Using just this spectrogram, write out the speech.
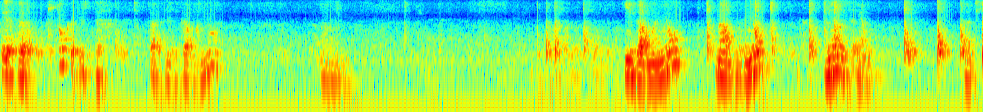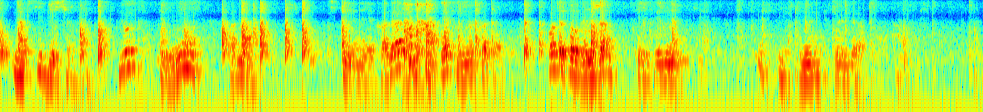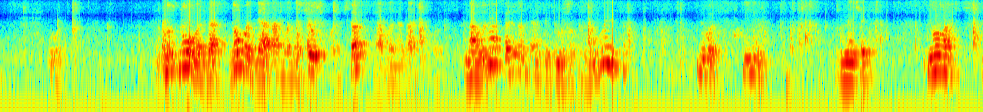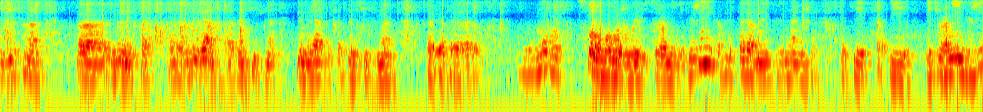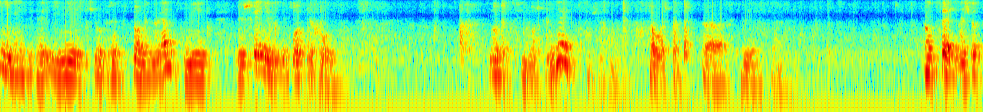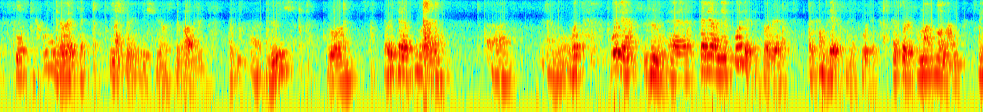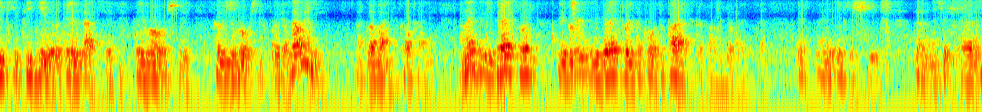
эта штука пишется, так, здесь гамма мю, Эм, и гамма мю, нам мю минус m на пси, на без черты. Плюс или минус 1 4 на e квадрат на f на e квадрат. Вот это Лагранжан полиграфа. Вот. Ну, снова, да, снова для... Что? Так. Нам нужно абсолютно так- таким же образом выводится. Ну вот. И, значит, снова здесь у нас э, имеется э, инвариантность относительно, инвариантность относительно э, э, ну, вот снова мы можем вывести уравнение движений, как для скалярной динамики, такие, и эти уравнения движений имеют, э, имеют силу транзакционной инвариантности, имеют решение в виде плоских волн. Ну, так немножко меняется с учетом того, что э, имеется ну, кстати, насчет плоских волн, давайте еще, еще раз добавлю вещь. То давайте рассмотрим а, вот поле, э, скалярное поле, которое э, комплексное поле, которое помогло нам прийти к идее локализации калибровочных, калибровочных преобразований от глобальных к локальным, она играет роль, играет роль такого топора, из которого делается э, эти щи. Э, значит, э,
